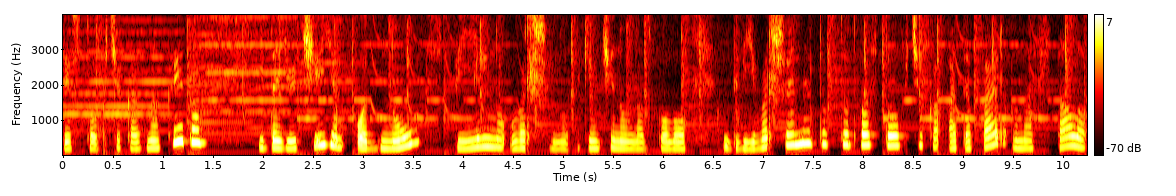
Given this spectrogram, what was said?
півстопчика з накидом і даючи їм одну спільну вершину. Таким чином, у нас було дві вершини, тобто два стовпчика, а тепер у нас стала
